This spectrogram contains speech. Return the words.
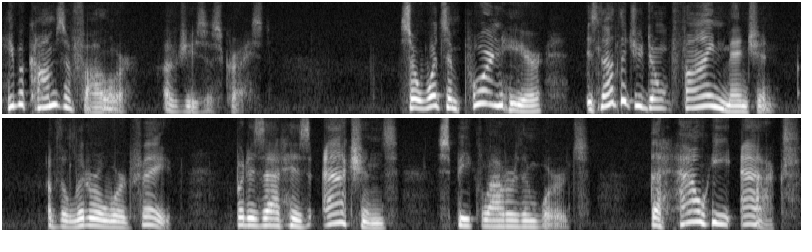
he becomes a follower of Jesus Christ. So, what's important here is not that you don't find mention of the literal word faith, but is that his actions speak louder than words. That how he acts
